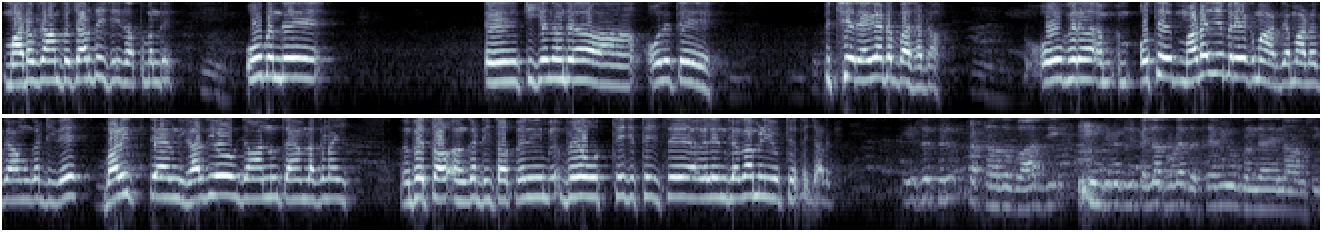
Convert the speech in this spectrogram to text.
ਮਾਡਲ ਗ੍ਰਾਮ ਤੋਂ ਚੜ੍ਹਦੇ ਸੀ ਸੱਤ ਬੰਦੇ। ਉਹ ਬੰਦੇ ਕੀ ਕਹਿੰਦੇ ਹੁੰਦੇ ਆ ਉਹਦੇ ਤੇ ਪਿੱਛੇ ਰਹਿ ਗਿਆ ਡੱਬਾ ਸਾਡਾ। ਉਹ ਫਿਰ ਅਮ, ਅਮ, ਉੱਥੇ ਮਾੜਾ ਜਿਹਾ ਬ੍ਰੇਕ ਮਾਰ ਦਿਆ ਮਾਡਲ ਗ੍ਰਾਮ ਗੱਡੀ ਦੇ। ਬਾਲੀ ਟਾਈਮ ਨਹੀਂ ਖੜਦੀ ਉਹ ਜਾਣ ਨੂੰ ਟਾਈਮ ਲੱਗਣਾ ਹੀ। ਫਿਰ ਤੁਰ- ਗੱਡੀ ਤੁਰ ਪੈਣੀ ਫਿਰ ਉੱਥੇ ਜਿੱਥੇ ਜਿੱਥੇ ਅਗਲੇ ਨੂੰ ਜਗ੍ਹਾ ਮਿਲੀ ਉੱਥੇ ਉੱਥੇ ਚੜ ਗਏ। ਇਸ ਫਿਰ ਘਟਨਾ ਤੋਂ ਬਾਅਦ ਜੀ ਜਿਵੇਂ ਤੁਸੀਂ ਪਹਿਲਾਂ ਥੋੜਾ ਦੱਸਿਆ ਵੀ ਉਹ ਬੰਦਿਆਂ ਦੇ ਨਾਮ ਸੀ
